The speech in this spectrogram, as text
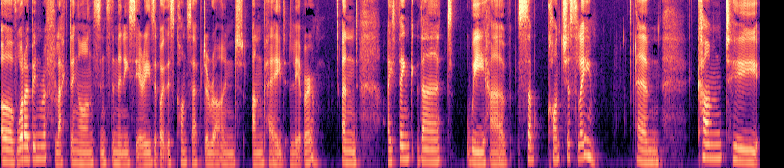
of what I've been reflecting on since the mini series about this concept around unpaid labor. And I think that we have subconsciously um, come to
